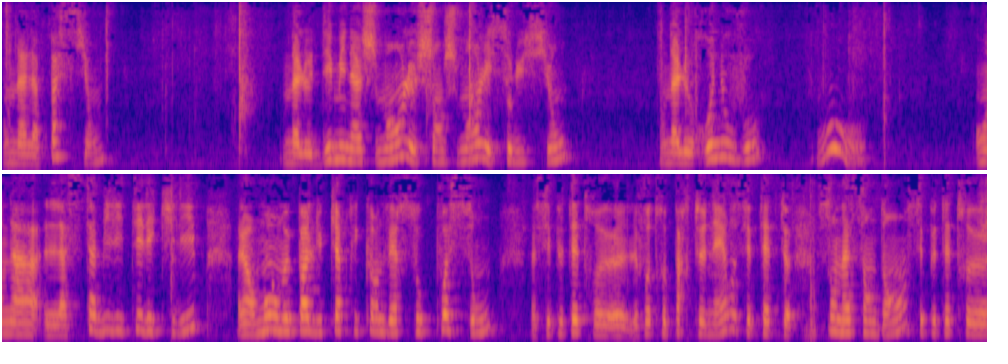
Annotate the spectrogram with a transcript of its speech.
On a la passion. On a le déménagement, le changement, les solutions. On a le renouveau. On a la stabilité, l'équilibre. Alors moi, on me parle du Capricorne verso poisson. C'est peut-être euh, votre partenaire, c'est peut-être son ascendant, c'est peut-être euh,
